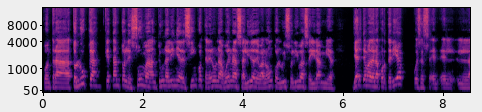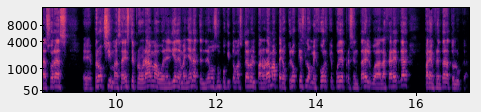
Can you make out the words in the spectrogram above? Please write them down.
contra Toluca, qué tanto le suma ante una línea de cinco tener una buena salida de balón con Luis Olivas e Irán Mier. Ya el tema de la portería, pues es en las horas eh, próximas a este programa o en el día de mañana tendremos un poquito más claro el panorama, pero creo que es lo mejor que puede presentar el Guadalajara Edgar para enfrentar a Toluca.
